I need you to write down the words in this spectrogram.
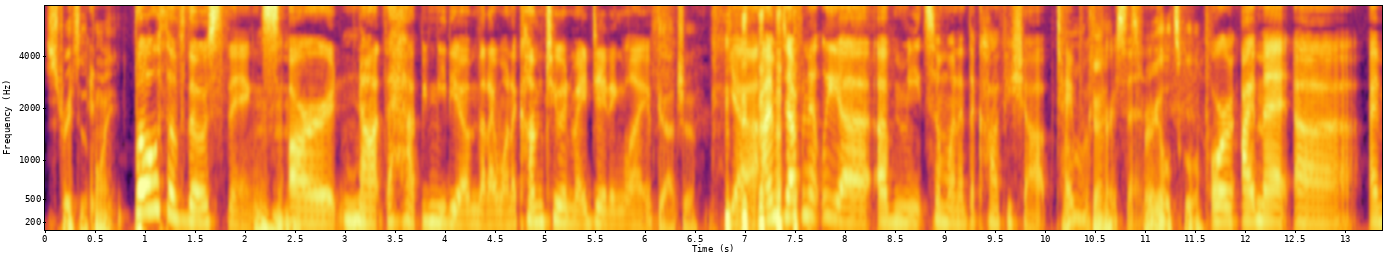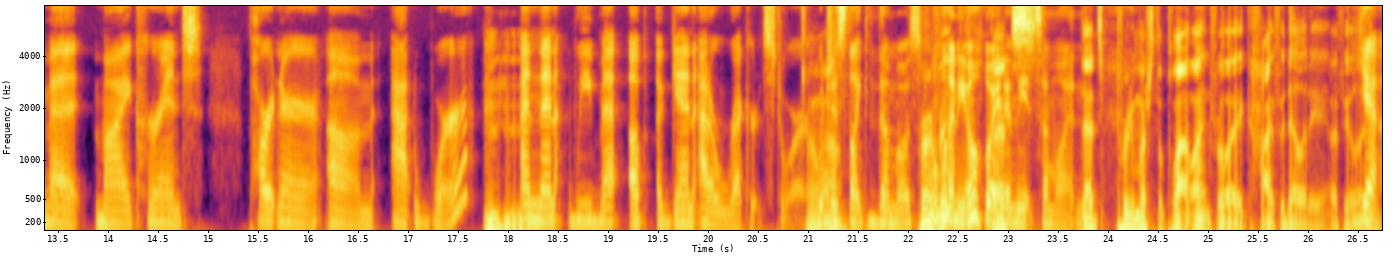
Straight to the point. Both of those things Mm-hmm. are not the happy medium that I want to come to in my dating life. Gotcha. yeah, I'm definitely a, a meet someone at the coffee shop type Oh, of person. It's very old school. or I met uh I met my current partner um at work Mhm. and then we met up again at a record store Oh, which wow. is like the most Perfect. millennial way That's- to meet someone That's pretty much the plot line for like high fidelity. I feel like. yeah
